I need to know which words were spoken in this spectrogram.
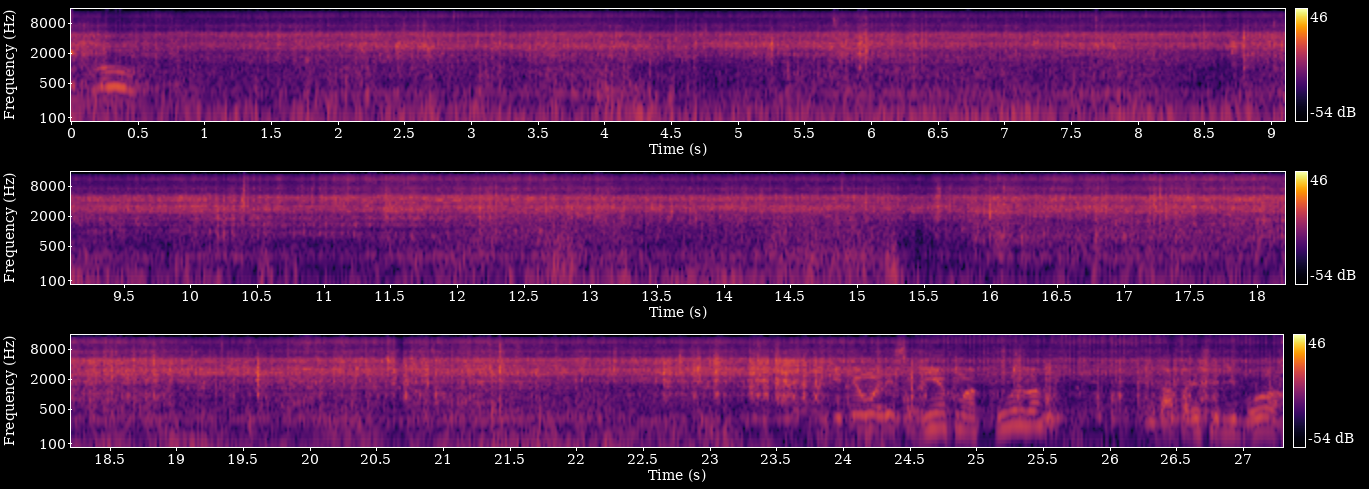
Flow. Aqui tem uma descidinha com uma curva que dá pra descer de boa,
